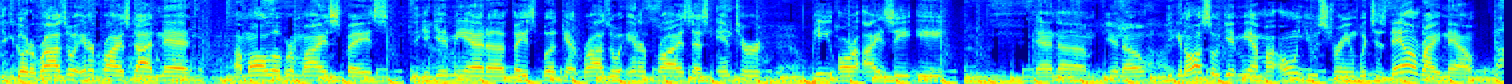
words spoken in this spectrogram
You can go to RozzvilleEnterprise.net. I'm all over MySpace. You can get me at uh, Facebook at Rozzville Enterprise. That's Enter P R I Z E. And um, you know, you can also get me at my own UStream, which is down right now. Uh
